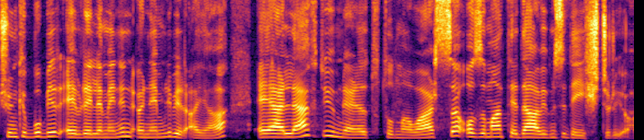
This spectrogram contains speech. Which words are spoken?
Çünkü bu bir evrelemenin önemli bir ayağı. Eğer lenf düğümlerinde tutulma varsa o zaman tedavimizi değiştiriyor.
